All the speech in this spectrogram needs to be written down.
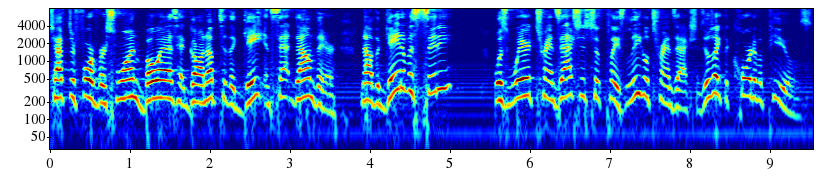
Chapter 4, verse 1 Boaz had gone up to the gate and sat down there. Now, the gate of a city was where transactions took place, legal transactions. It was like the court of appeals.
